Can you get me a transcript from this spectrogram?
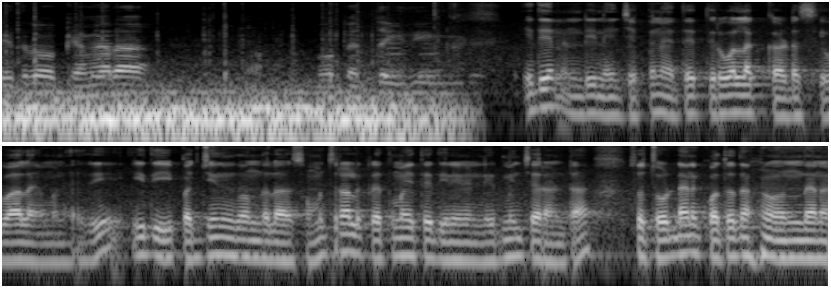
చేతిలో కెమెరా ఓ పెద్ద ఇది. ఇదేనండి నేను చెప్పిన అయితే తిరువల్లక్కడ శివాలయం అనేది. ఇది పద్దెనిమిది వందల సంవత్సరాల క్రితం అయితే దీనిని నిర్మించారంట. సో చూడడానికి కొత్తదనం ఉందని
